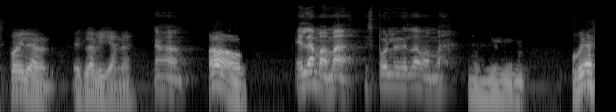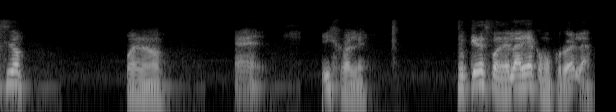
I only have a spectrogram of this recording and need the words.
spoiler, es la villana. Ajá. Oh, es la mamá, spoiler, es la mamá. Mm, hubiera sido, bueno, eh, híjole, tú quieres ponerla a ella como cruela.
